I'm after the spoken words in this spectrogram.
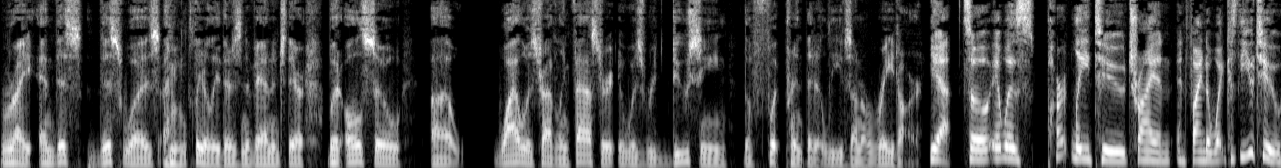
Right, and this this was, I mean, clearly there's an advantage there, but also, uh, while it was traveling faster, it was reducing the footprint that it leaves on a radar. Yeah, so it was partly to try and, and find a way, because the U-2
